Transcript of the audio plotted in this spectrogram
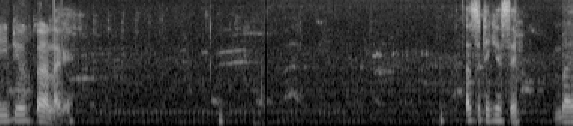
ভিডিও করা লাগে। আচ্ছা ঠিক আছে। বাই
